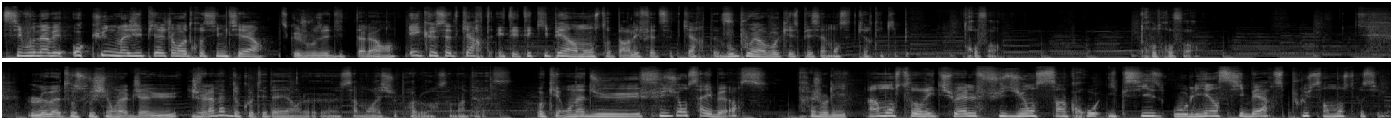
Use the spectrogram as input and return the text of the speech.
Si vous n'avez aucune magie piège dans votre cimetière, ce que je vous ai dit tout à l'heure, hein, et que cette carte était équipée à un monstre par l'effet de cette carte, vous pouvez invoquer spécialement cette carte équipée. Trop fort. Trop trop fort. Le bateau sushi, on l'a déjà eu. Je vais la mettre de côté d'ailleurs, le samouraï supra lourd, ça m'intéresse. Ok, on a du fusion cybers, très joli. Un monstre rituel, fusion synchro Xyz ou lien cybers plus un monstre cible.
